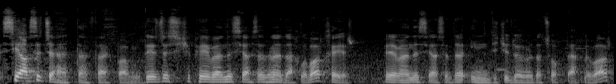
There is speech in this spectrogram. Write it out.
siyasi cəhətdən fərq varmı? Deyəcəksiniz ki, peyvəndin siyasətə nə dəxli var? Xeyr. Peyvəndin siyasətə indiki dövrdə çox dəxli var.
